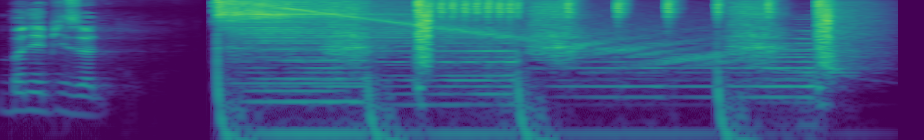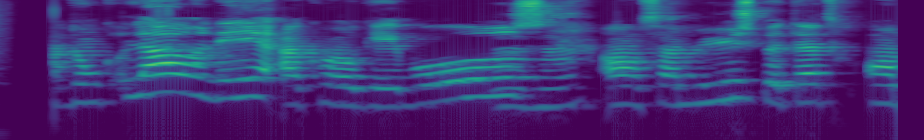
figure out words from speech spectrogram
bon épisode. Donc là, on est à Coral Gables, -hmm. on s'amuse, peut-être on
